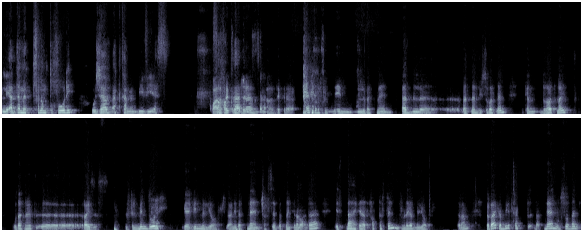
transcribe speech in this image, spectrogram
اللي قدمت فيلم طفولي وجاب أكثر من BvS. وعلى فكرة على فكرة آخر فيلمين لباتمان قبل باتمان في سوبرمان كان Dark Knight و Dark Knight Rises الفيلمين دول جايبين مليار. يعني باتمان شخصية باتمان كده لوحدها اسمها كده اتحط في فيلم الفيلم ده جاب مليار. تمام؟ فبقى كان بيجي تحط باتمان وسوبرمان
